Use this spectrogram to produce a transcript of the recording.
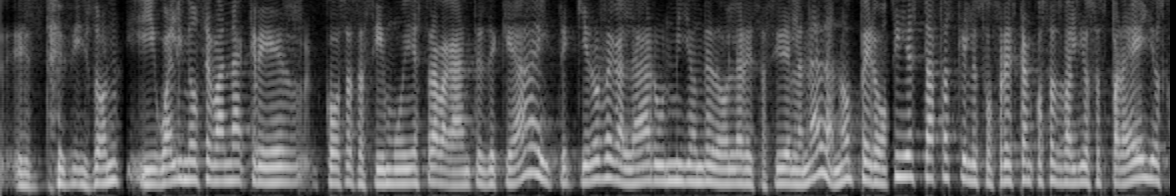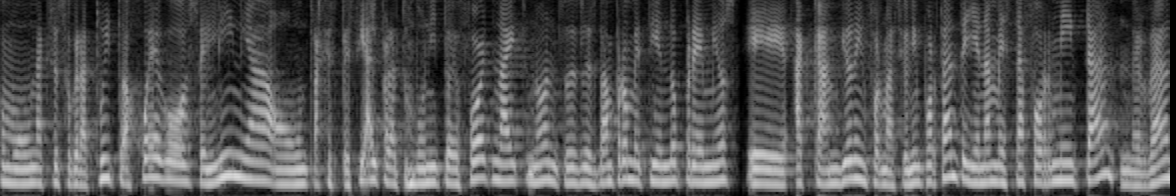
este, y son igual y no se van a creer cosas así muy extravagantes de que, ay, te quiero regalar un millón de dólares así de la nada, ¿no? Pero sí estafas que les ofrezcan cosas valiosas para ellos, como un acceso gratuito a juegos en línea o un traje especial para tu monito de Fortnite, ¿no? Entonces les van prometiendo premios eh, a cambio de información importante. Lléname esta formita, ¿verdad?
